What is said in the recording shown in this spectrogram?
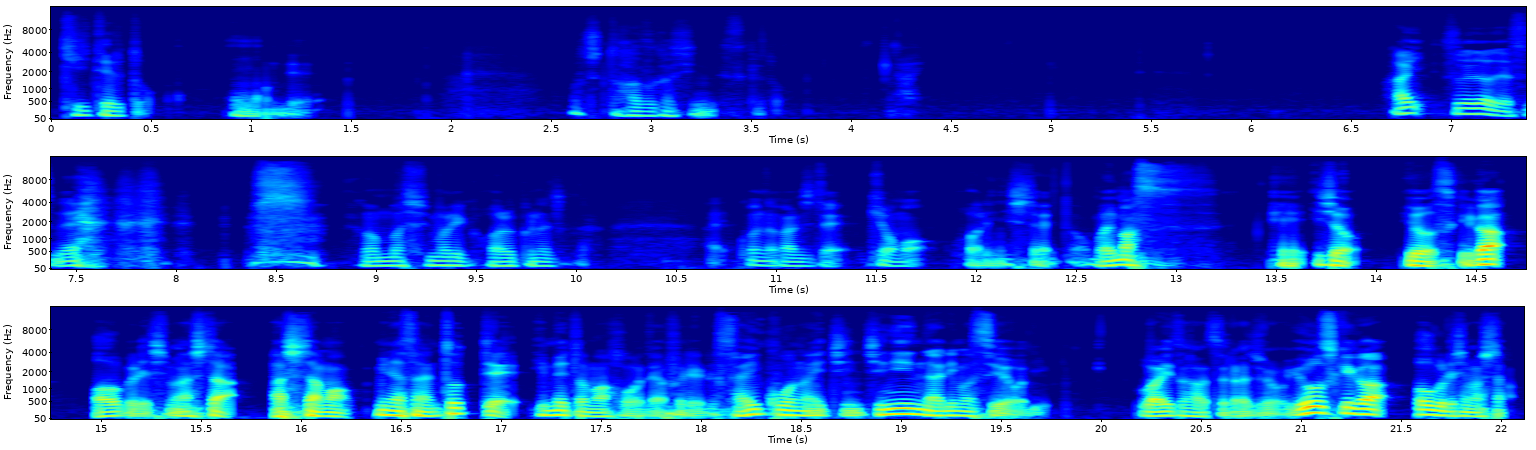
聞いてると思うんで、ちょっと恥ずかしいんですけど。はい。はい、それではですね あんま締まりが悪くなっちゃった。はい、こんな感じで今日も終わりにしたいと思います。えー、以上、陽介がお送りしました。明日も皆さんにとって夢と魔法で溢れる最高な一日になりますように。ワイズハーツラジオ、陽介がお送りしました。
